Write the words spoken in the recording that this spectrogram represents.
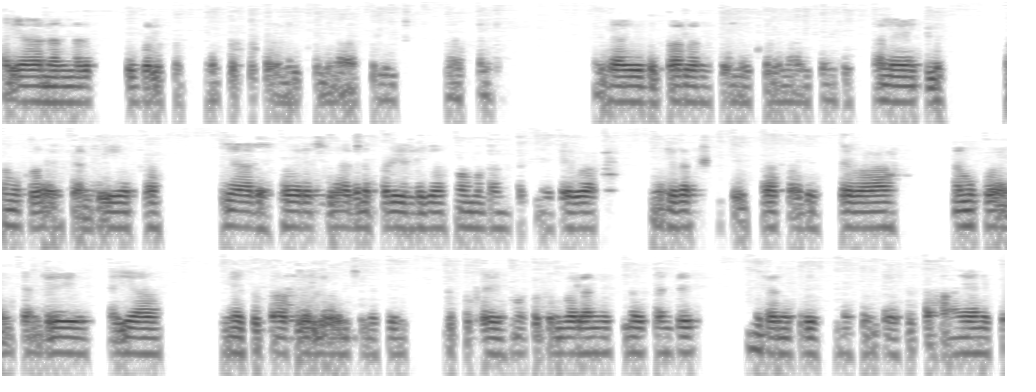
అయ్యా నన్ను నడుపుతూ బలపడుతున్న కృపపై ఆచరించుకుంటున్నాను తండ్రి అయ్యా ఏడు కాలాలతో కూడా నమ్మకం తండ్రి యొక్క వ్యాధి వైరస్ వ్యాధుల పడిగా మమ్మల్ని అంతటి దేవా మీరు రక్షించి కాపాడు నమ్మకం తండ్రి అయ్యా మీ యొక్క కాపులలో ఉంచినటువంటి మా కుటుంబాలన్నింటిలో తండ్రి మీరు అనుకరిస్తున్నటువంటి సహాయానికి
